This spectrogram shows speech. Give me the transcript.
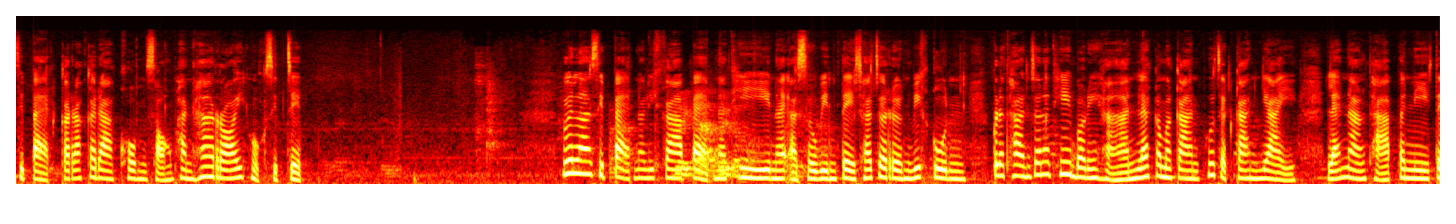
28 กรกฎาคม 2567 เวลา 18 นาฬิกา 8 นาที นายอัศวินเตชะเจริญวิกุล ประธานเจ้าหน้าที่บริหารและกรรมการผู้จัดการใหญ่ และนางถาปณีเต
